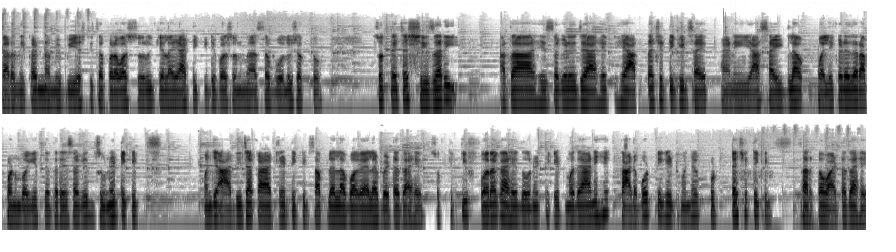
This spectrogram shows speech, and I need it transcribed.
कारण इकडनं मी बी एस टीचा प्रवास सुरू केला. या तिकिटीपासून मी असं बोलू शकतो. सो त्याच्या शेजारी आता हे सगळे जे आहेत हे आत्ताचे तिकीट्स आहेत आणि या साईडला पलीकडे जर आपण बघितले तर हे सगळे जुने तिकीट्स म्हणजे आधीच्या काळातले तिकीट्स आपल्याला बघायला भेटत आहेत. सो किती फरक आहे दोन्ही तिकीटमध्ये आणि हे कार्डबोर्ड तिकीट म्हणजे पुट्ट्याचे तिकीट सारखं वाटत आहे?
